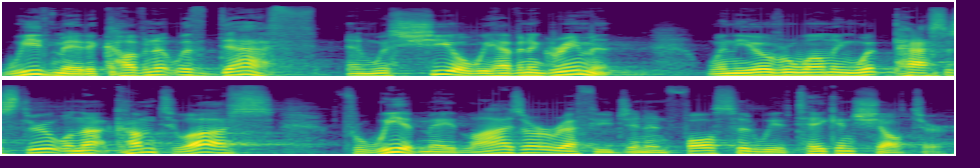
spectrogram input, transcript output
We've made a covenant with death, and with Sheol we have an agreement. When the overwhelming whip passes through, it will not come to us, for we have made lies our refuge, and in falsehood we have taken shelter.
